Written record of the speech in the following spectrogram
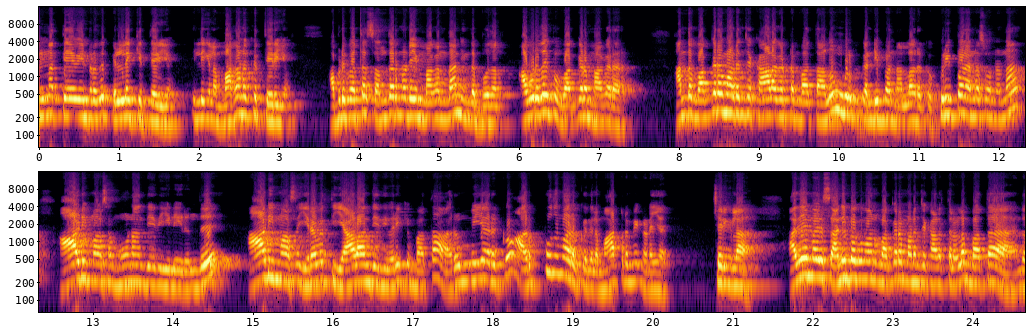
என்ன தேவைன்றது பிள்ளைக்கு தெரியும். இல்லைங்களா மகனுக்கு தெரியும். அப்படி பார்த்தா சந்திரனுடைய மகன் தான் இந்த புதன். அவரு தான் இப்போ வக்ரம் ஆகிறாரு அந்த வக்ரம் அடைஞ்ச காலகட்டம் பார்த்தாலும் உங்களுக்கு கண்டிப்பாக நல்லா இருக்கும். குறிப்பாக என்ன சொன்னேன்னா ஆடி மாதம் மூணாம் தேதியிலிருந்து ஆடி மாதம் இருபத்தி ஏழாம் தேதி வரைக்கும் பார்த்தா அருமையாக இருக்கும் அற்புதமாக இருக்கும். இதில் மாற்றமே கிடையாது. சரிங்களா? அதே மாதிரி சனி பகவான் வக்ரம் அடைஞ்ச காலத்துலலாம் பார்த்தா இந்த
